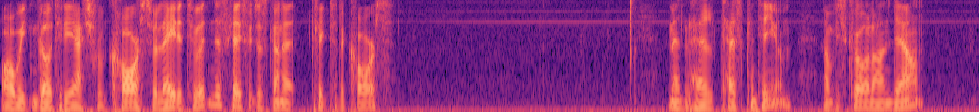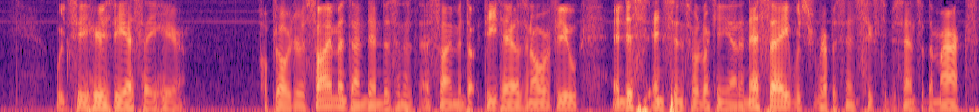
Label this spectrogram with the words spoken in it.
or we can go to the actual course related to it. In this case we're just going to click to the course. Mental health test continuum. And we scroll on down we'll see here's the essay here. Upload your assignment and then there's an assignment details and overview. In this instance we're looking at an essay which represents 60% of the marks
